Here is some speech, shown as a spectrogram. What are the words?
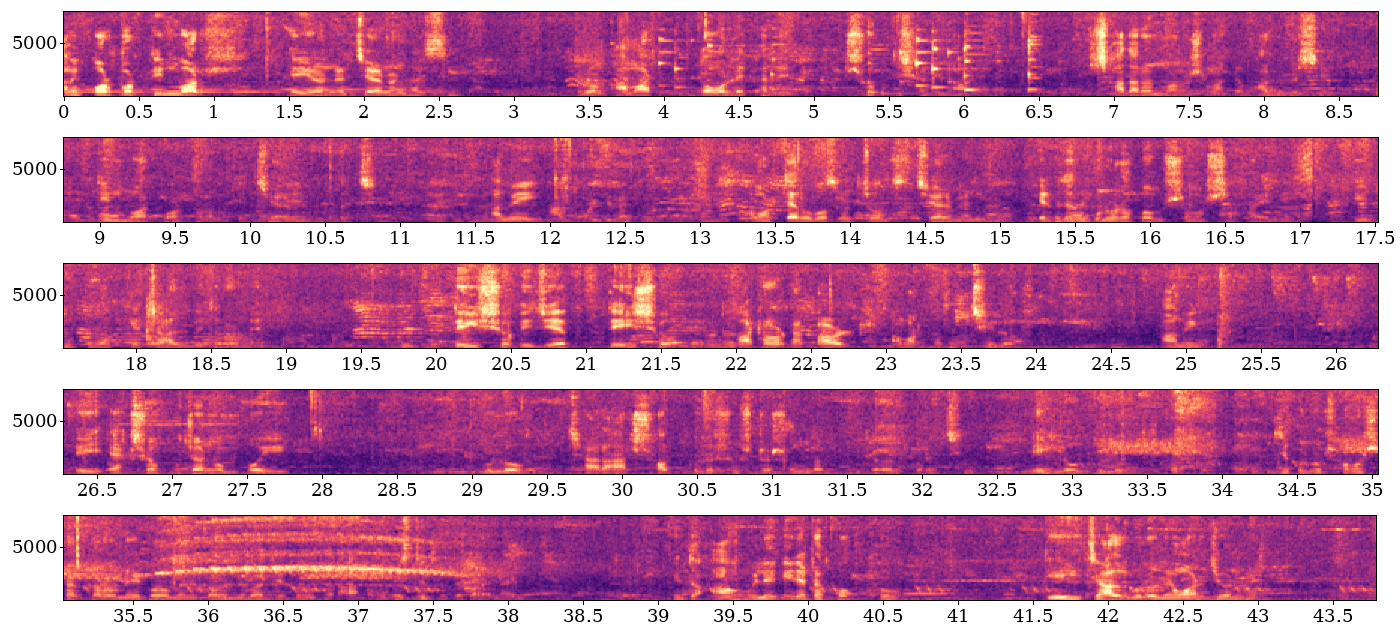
আমি পরপর তিনবার এই ইউনিয়নের চেয়ারম্যান হয়েছি এবং আমার দল এখানে শক্তিশালী নয় সাধারণ মানুষ আমাকে ভালোবেসে তিনবার পর পর আমাকে চেয়ারম্যান করেছে। আমি আমার তেরো বছর চলছে চেয়ারম্যান। এর ভিতরে কোনো রকম সমস্যা হয়নি। ঈদ উপলক্ষে চাল বিতরণে তেইশশো ভিজিএফ তেইশশো আঠারোটা কার্ড আমার কাছে ছিল। আমি এই একশো পঁচানব্বই গুলো ছাড়া সবগুলো সুষ্ঠু সুন্দর বিতরণ করেছি। এই লোকগুলো যে কোনো সমস্যার কারণে গরমের কারণে বা যে কোনো উপস্থিত হতে পারে নাই। কিন্তু আওয়ামী লীগের একটা পক্ষ এই চালগুলো নেওয়ার জন্য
